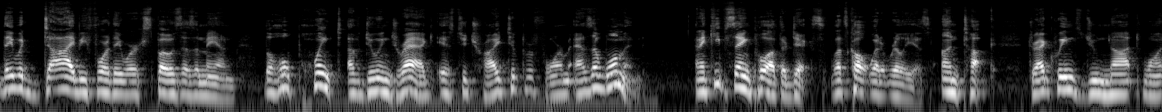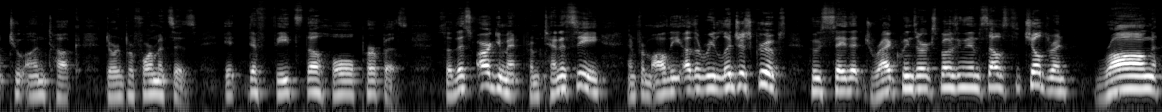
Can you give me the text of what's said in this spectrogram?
They would die before they were exposed as a man. The whole point of doing drag is to try to perform as a woman. And I keep saying pull out their dicks. Let's call it what it really is untuck. Drag queens do not want to untuck during performances. It defeats the whole purpose. So, this argument from Tennessee and from all the other religious groups who say that drag queens are exposing themselves to children, wrong.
